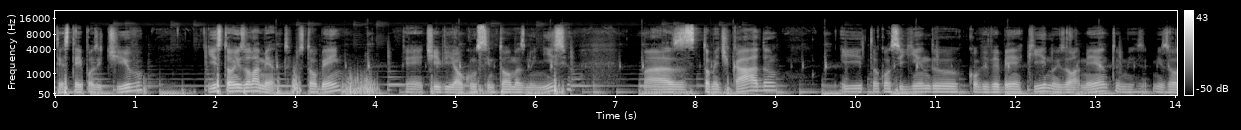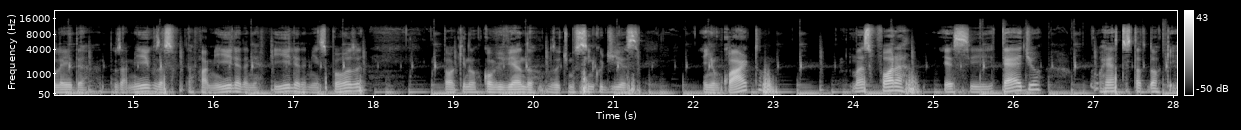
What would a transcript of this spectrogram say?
testei positivo e estou em isolamento. Estou bem, eh, tive alguns sintomas no início, mas estou medicado e estou conseguindo conviver bem aqui no isolamento. Me, isolei da, dos amigos, das, da família, da minha filha, da minha esposa. Estou aqui no, convivendo nos últimos cinco dias em um quarto, mas fora esse tédio, o resto está tudo ok.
